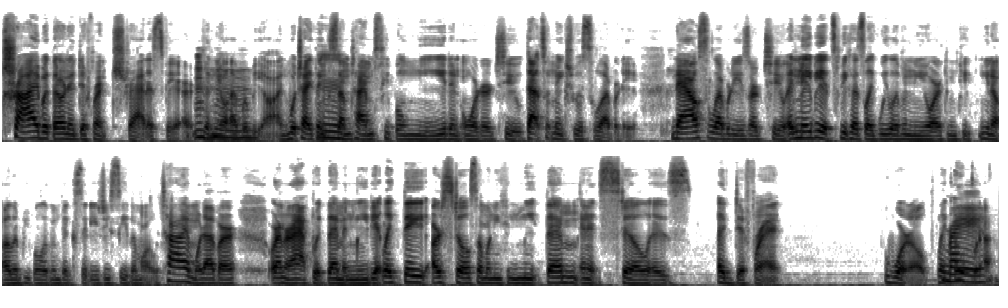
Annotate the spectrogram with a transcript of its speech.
try, but they're in a different stratosphere than you'll Mm-hmm. ever be on, which I think Mm. sometimes people need in order to. That's what makes you a celebrity. Now celebrities are too, and maybe it's because like we live in New York and pe- you know other people live in big cities. You see them all the time, whatever, or interact with them in media. Like they are still someone you can meet them, and it still is a different world. Like Right. Oprah.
